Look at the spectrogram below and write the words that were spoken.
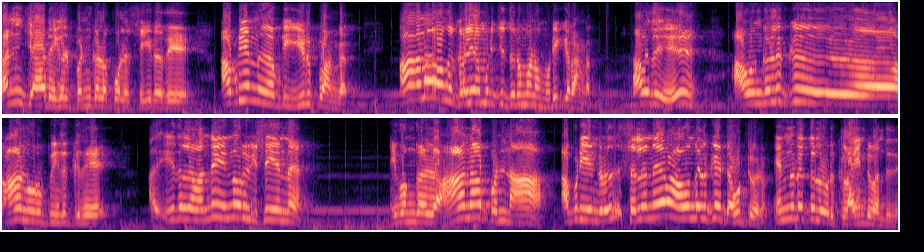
கண் ஜாடைகள் பெண்களை போல செய்கிறது அப்படின்னு அப்படி இருப்பாங்க. ஆனால் அவங்க கல்யாணம் முடிச்சு திருமணம் முடிக்கிறாங்க. அதாவது அவங்களுக்கு ஆண் உறுப்பு இருக்குது. இதில் வந்து இன்னொரு விஷயம் என்ன? இவங்கள் ஆனா பெண்ணா அப்படிங்கிறது சில நேரம் அவங்களுக்கே டவுட் வரும். என்னிடத்துல ஒரு கிளைண்ட் வந்தது.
